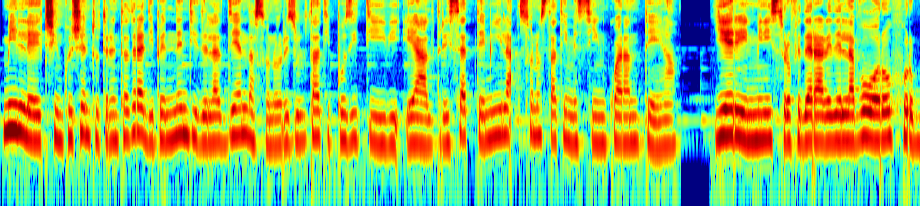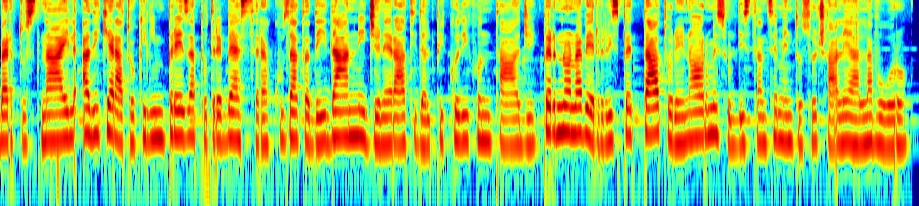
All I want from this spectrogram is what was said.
1533 dipendenti dell'azienda sono risultati positivi e altri 7.000 sono stati messi in quarantena. Ieri il ministro federale del lavoro, Hubertus Nile, ha dichiarato che l'impresa potrebbe essere accusata dei danni generati dal picco di contagi per non aver rispettato le norme sul distanziamento sociale al lavoro.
